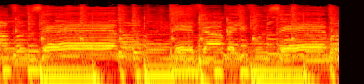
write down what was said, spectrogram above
avanzemos e piove e bei.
